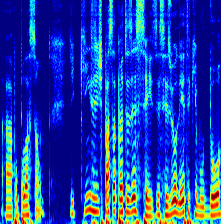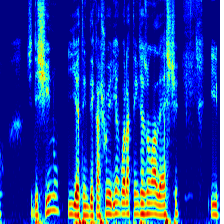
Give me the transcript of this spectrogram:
a população. De 15 a gente passa para 16. 16 Violeta que mudou de destino e atender Cachoeirinha, agora atende a Zona Leste e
